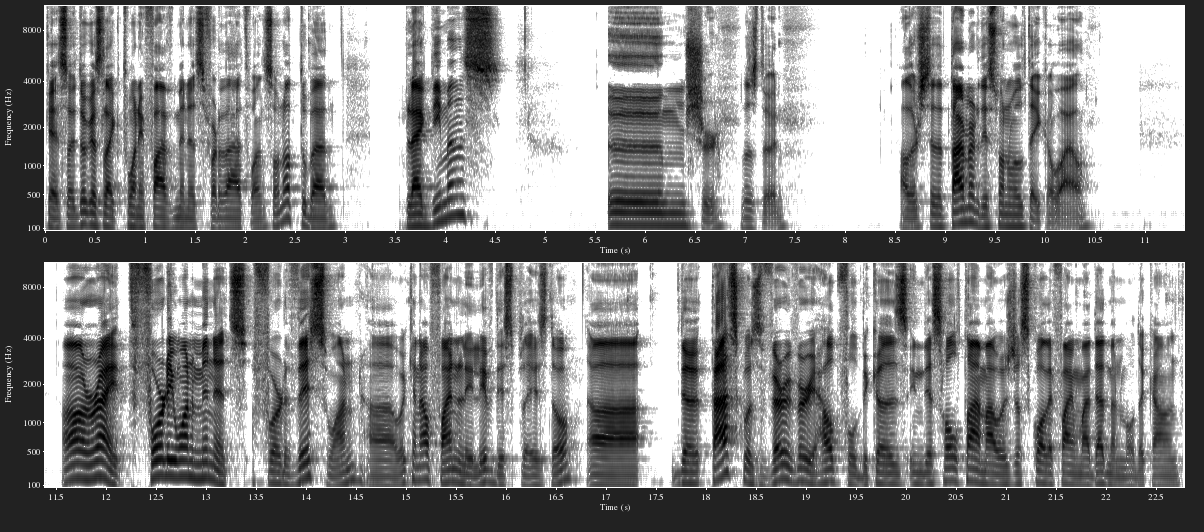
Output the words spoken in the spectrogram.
Okay, so it took us like 25 minutes for that one, so not too bad. Black Demons? Um, sure, let's do it. I'll reset the timer, this one will take a while. Alright, 41 minutes for this one. Uh, we can now finally leave this place though. Uh, the task was very very helpful because in this whole time I was just qualifying my Deadman mode account.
